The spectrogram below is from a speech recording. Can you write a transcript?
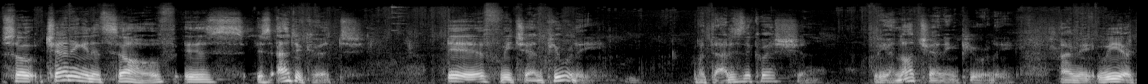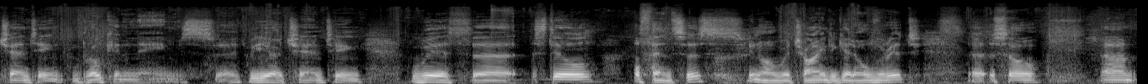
so chanting in itself is is adequate if we chant purely. But that is the question. We are not chanting purely. I mean, we are chanting broken names. Right? We are chanting with uh, still offenses. You know, we're trying to get over it. Uh, so um,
